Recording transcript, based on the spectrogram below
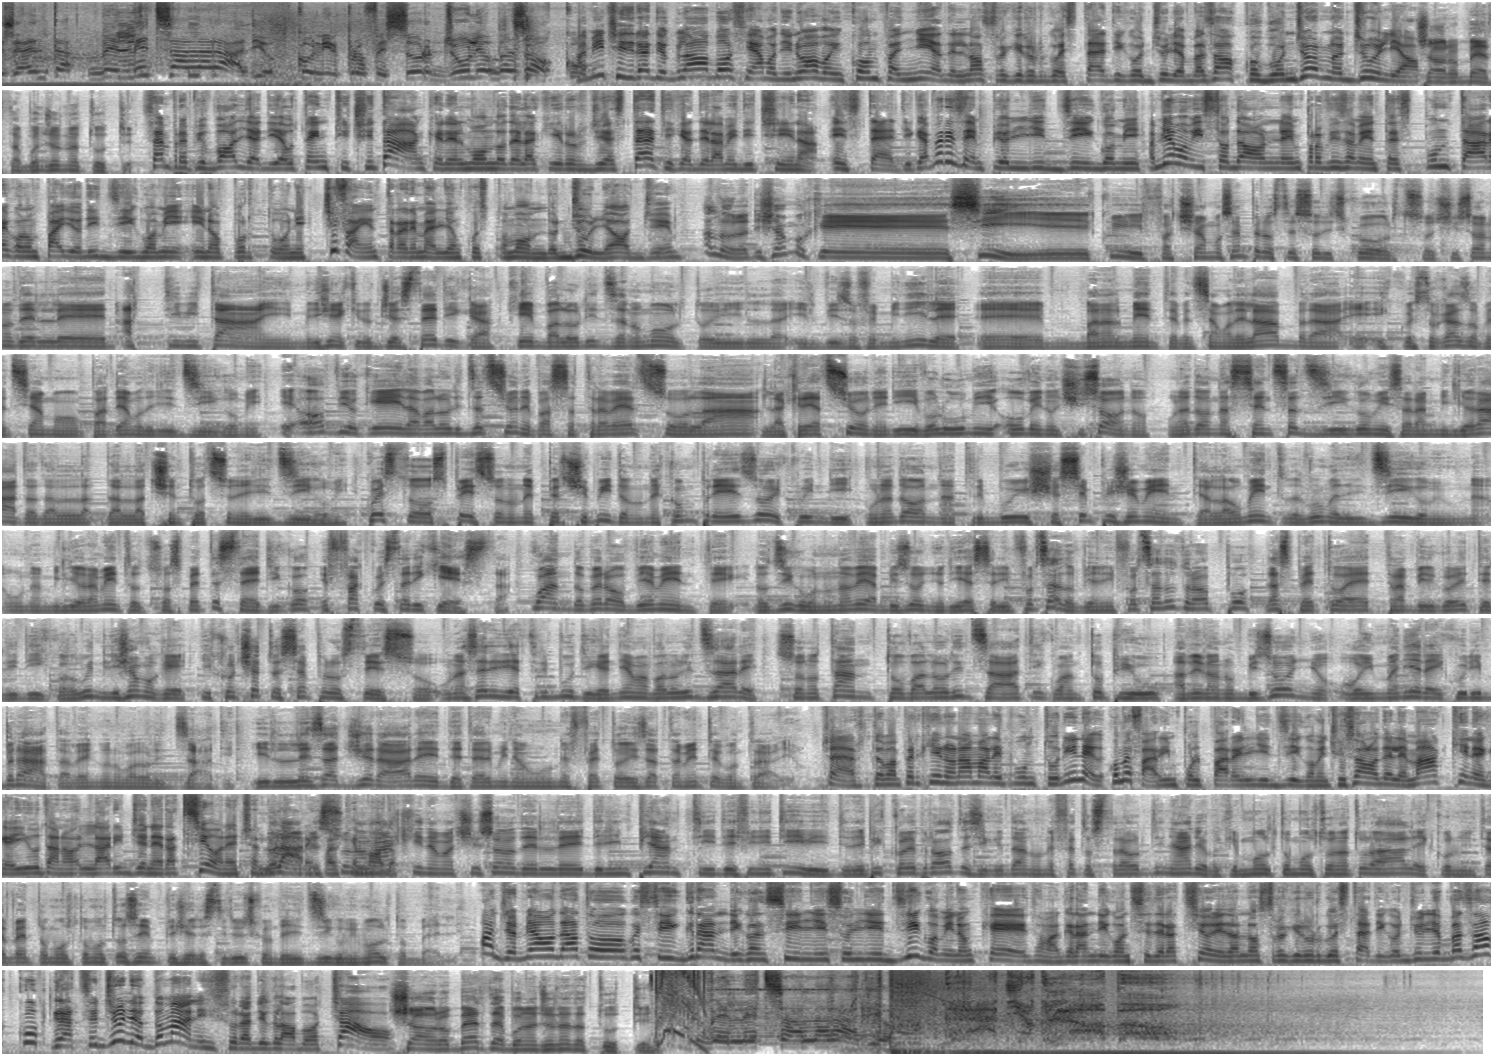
presenta Bellezza alla radio con il professor Giulio Basocco. Amici di Radio Globo, siamo di nuovo in compagnia del nostro chirurgo estetico Giulio Basocco. Buongiorno Giulio. Ciao Roberta, buongiorno a tutti. Sempre più voglia di autenticità anche nel mondo della chirurgia estetica e della medicina estetica. Per esempio gli zigomi. Abbiamo visto donne improvvisamente spuntare con un paio di zigomi inopportuni. Ci fai entrare meglio in questo mondo, Giulio, oggi? Allora, diciamo che sì, qui facciamo sempre lo stesso discorso. Ci sono delle attività in medicina e chirurgia estetica che valorizzano molto il, il viso femminile. Eh, banalmente pensiamo alle labbra e in questo caso pensiamo, parliamo degli zigomi. È ovvio che la valorizzazione passa attraverso la, la creazione di volumi ove non ci sono. Una donna senza zigomi sarà migliorata dal, dall'accentuazione degli zigomi. Questo spesso non è percepito, non è compreso e quindi una donna attribuisce semplicemente all'aumento del volume degli zigomi un miglioramento del suo aspetto estetico e fa questa richiesta. Quando però ovviamente lo zigomo non aveva bisogno di essere rinforzato, viene rinforzato troppo, l'aspetto è tra virgolette ridicolo. Quindi diciamo che il concetto è sempre lo stesso, una serie di attributi che andiamo a valorizzare sono tanto valorizzati quanto più avevano bisogno o in maniera equilibrata vengono valorizzati. L'esagerare determina un effetto esattamente contrario. Certo, ma per chi non ama le punturine, come fa a rimpolpare gli zigomi? Ci sono delle macchine che aiutano la rigenerazione cellulare no, in qualche modo? Non macchina, ma ci sono delle, degli impianti definitivi, delle piccole protesi che danno un effetto straordinario perché è molto molto naturale e con un intervento molto molto semplice restituiscono degli zigomi molto belli. Oggi abbiamo dato questi grandi consigli sugli zigomi, nonché insomma, grandi considerazioni dal nostro chirurgo estetico Giulio Basocco. Grazie Giulio, a domani su Radio Globo. Ciao! Ciao Roberta e buona giornata a tutti. Bellezza alla radio.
